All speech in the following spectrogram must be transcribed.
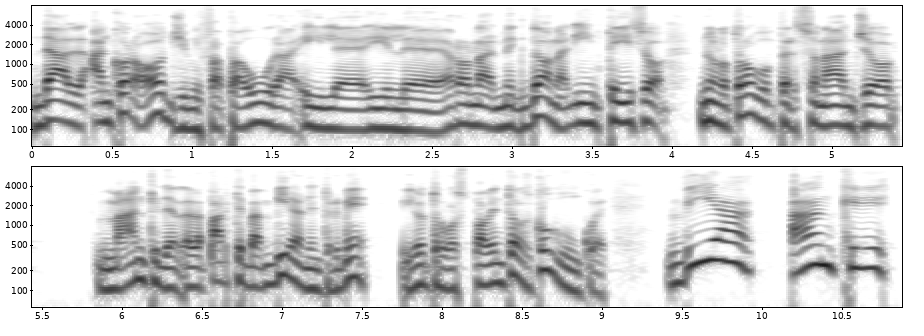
dal... Ancora oggi mi fa paura il, il Ronald McDonald, inteso, non lo trovo un personaggio, ma anche dalla parte bambina dentro di me, io lo trovo spaventoso. Comunque, via anche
